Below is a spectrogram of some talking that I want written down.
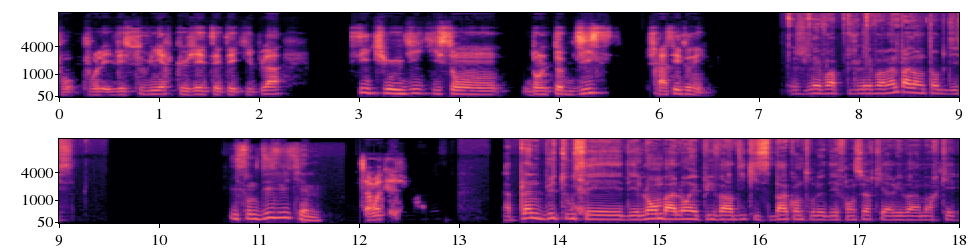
pour, pour les, les souvenirs que j'ai de cette équipe-là, si tu me dis qu'ils sont dans le top 10, je serais assez étonné. Je les vois, je les vois même pas dans le top 10. Ils sont 18e. C'est vrai Il y a plein de buts où c'est des longs ballons et puis Vardy qui se bat contre le défenseur qui arrive à marquer.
